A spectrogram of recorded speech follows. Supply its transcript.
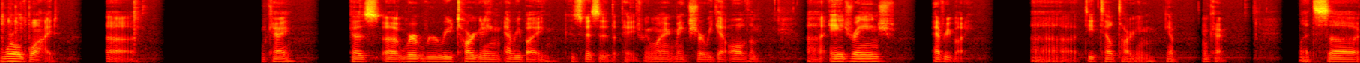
worldwide. Uh, okay, because uh, we're, we're retargeting everybody who's visited the page. We want to make sure we get all of them. Uh, age range, everybody. Uh, detailed targeting, yep, okay. Let's uh,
